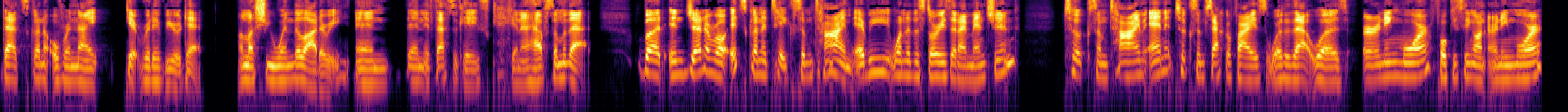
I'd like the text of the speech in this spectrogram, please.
that's going to overnight get rid of your debt unless you win the lottery. And then if that's the case, can I have some of that? But in general, it's going to take some time. Every one of the stories that I mentioned took some time and it took some sacrifice, whether that was earning more, focusing on earning more,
